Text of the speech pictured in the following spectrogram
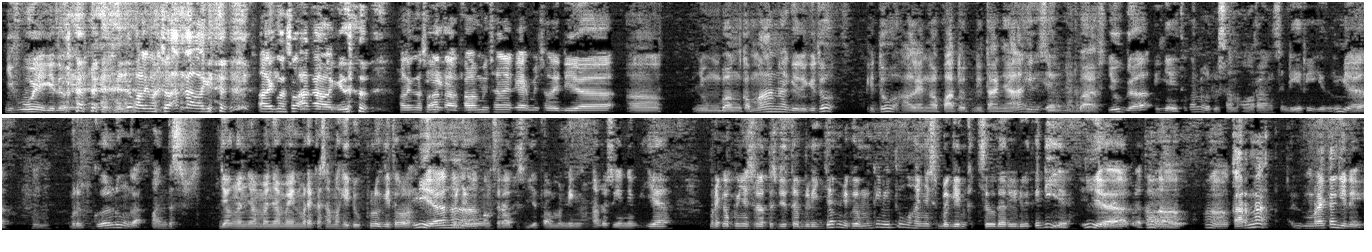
giveaway gitu. Itu paling masuk akal gitu. Paling masuk akal gitu. Paling masuk akal. Kalau misalnya kayak misalnya dia eh, nyumbang ke mana gitu gitu itu hal yang nggak patut ditanyain Iya, sih. karena- dibahas juga. Iya itu kan urusan orang sendiri gitu. Iya. Dan menurut gue lu nggak pantas jangan nyamain nyamain mereka sama hidup lu gitu loh. Iya, punya uang 100 juta mending harus ini. Ya mereka punya 100 juta beli jam juga mungkin itu hanya sebagian kecil dari duitnya dia. Iya, heeh, tahu. heeh, karena mereka gini,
